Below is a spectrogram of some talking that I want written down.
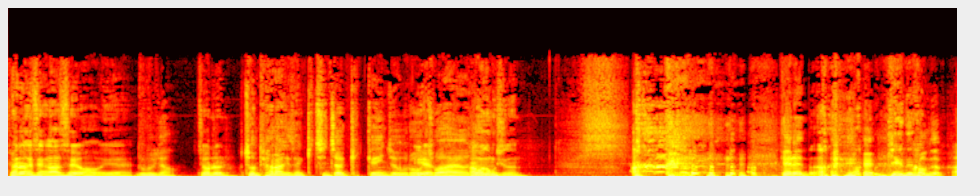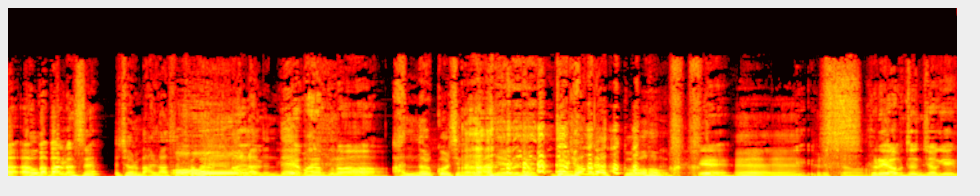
편하게 생각하세요. 예. 누굴요? 저를. 전 편하게 생각, 진짜 기- 개인적으로 예. 좋아요. 강호동 저는. 씨는. 걔는 걔는 검은- 아, 아, 마- 말 났어요? 저는 말 났어요. 프로그램에서 말 났는데 예, 말났구나. 안 넣을 걸 생각 많이 해요. 형, 늘형 같고. 예. 예, 예. 그렇죠. 그래 아무튼 저기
